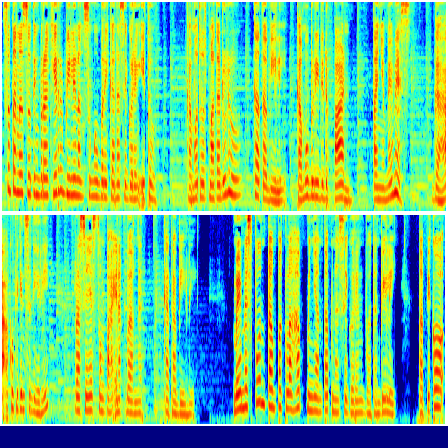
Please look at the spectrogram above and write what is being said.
setelah syuting berakhir, Billy langsung memberikan nasi goreng itu. Kamu tutup mata dulu, kata Billy. Kamu beli di depan. Tanya Memes. Gak, aku bikin sendiri. Rasanya sumpah enak banget, kata Billy. Memes pun tampak lahap menyantap nasi goreng buatan Billy. Tapi kok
